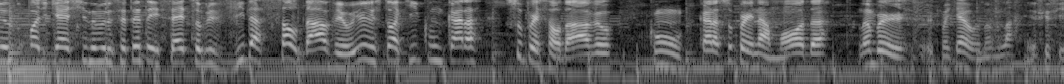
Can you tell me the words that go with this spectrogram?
heresias do podcast número 77 sobre vida saudável. E eu estou aqui com um cara super saudável, com um cara super na moda. Lumber. Como é que é o nome lá? Eu esqueci.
